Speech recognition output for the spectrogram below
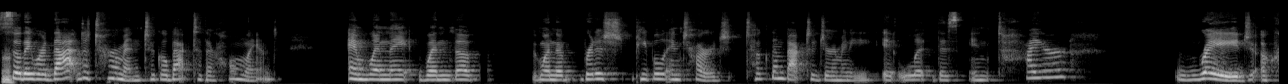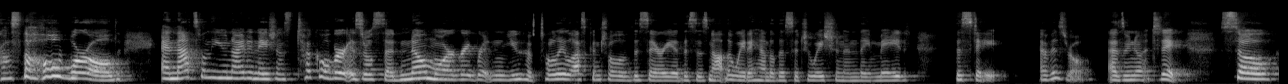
Huh. So they were that determined to go back to their homeland. And when they when the when the British people in charge took them back to Germany, it lit this entire rage across the whole world. And that's when the United Nations took over Israel, said, No more, Great Britain, you have totally lost control of this area. This is not the way to handle the situation. And they made the state of Israel as we know it today. So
